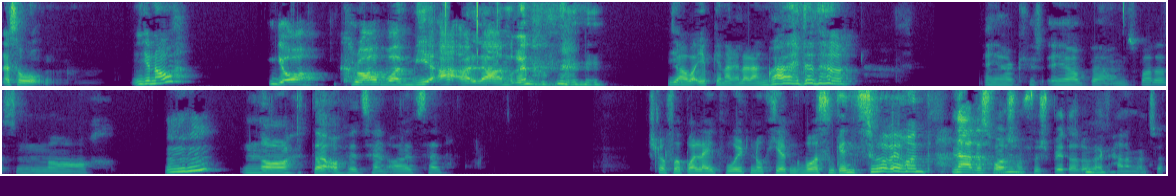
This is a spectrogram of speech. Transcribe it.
Also, you know? Ja, klar waren wir auch alle anderen. Ja, aber ich habe generell allein gearbeitet. ja, ja, bei uns war das noch, mhm. nach der offiziellen Arbeitszeit. Ich glaube, ein paar Leute wollten noch irgendwas und gehen zu und Na, das war schon viel später, da war keiner mehr zu.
